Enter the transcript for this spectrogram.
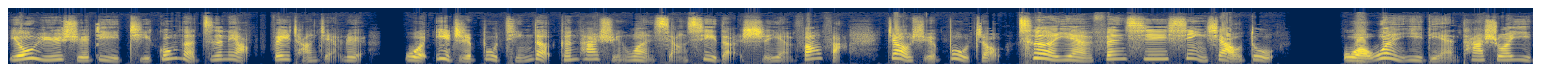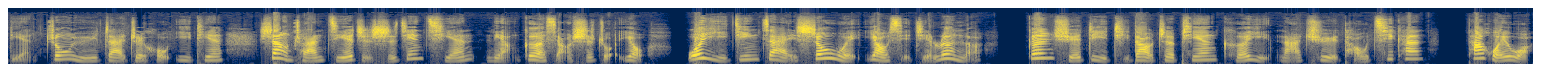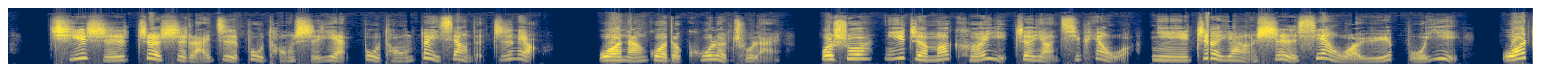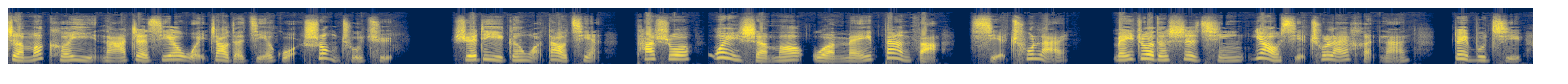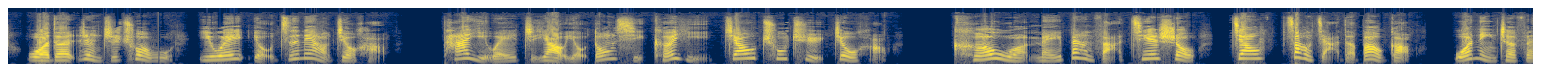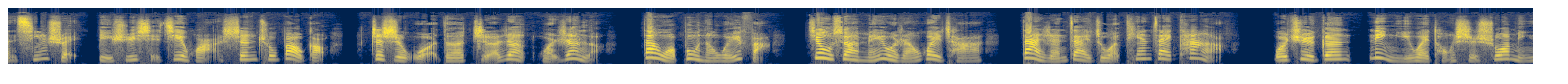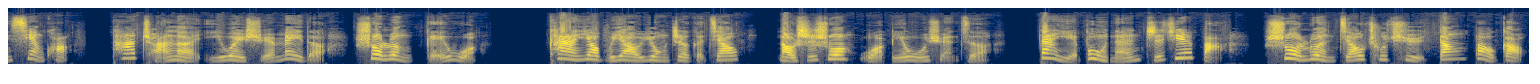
由于学弟提供的资料非常简略。我一直不停地跟他询问详细的实验方法、教学步骤、测验分析信效度。我问一点，他说一点，终于在最后一天上传截止时间前两个小时左右，我已经在收尾要写结论了。跟学弟提到这篇可以拿去投期刊，他回我，其实这是来自不同实验、不同对象的资料。我难过的哭了出来。我说：“你怎么可以这样欺骗我？你这样是陷我于不义。我怎么可以拿这些伪造的结果送出去？”学弟跟我道歉，他说：“为什么我没办法写出来？没做的事情要写出来很难。对不起，我的认知错误，以为有资料就好。”他以为只要有东西可以交出去就好，可我没办法接受交造假的报告。我领这份薪水，必须写计划、生出报告，这是我的责任，我认了。但我不能违法，就算没有人会查，但人在做，天在看啊！我去跟另一位同事说明现况，他传了一位学妹的。硕论给我看，要不要用这个交？老实说，我别无选择，但也不能直接把硕论交出去当报告，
